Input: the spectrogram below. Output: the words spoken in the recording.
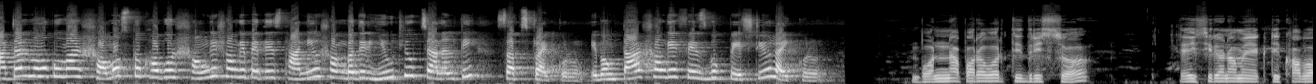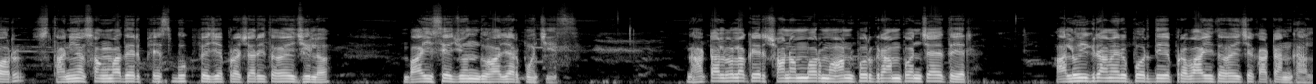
ঘাটাল মহকুমার সমস্ত খবর সঙ্গে সঙ্গে পেতে স্থানীয় সংবাদের ইউটিউব চ্যানেলটি সাবস্ক্রাইব করুন এবং তার সঙ্গে ফেসবুক পেজটিও লাইক করুন। বন্যা পরবর্তী দৃশ্য। এই শিরোনামে একটি খবর স্থানীয় সংবাদের ফেসবুক পেজে প্রচারিত হয়েছিল বাইশে জুন দু হাজার পঁচিশ। ঘাটাল ব্লকের ছ নম্বর মোহনপুর গ্রাম পঞ্চায়েতের আলুই গ্রামের উপর দিয়ে প্রবাহিত হয়েছে কাটান খাল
